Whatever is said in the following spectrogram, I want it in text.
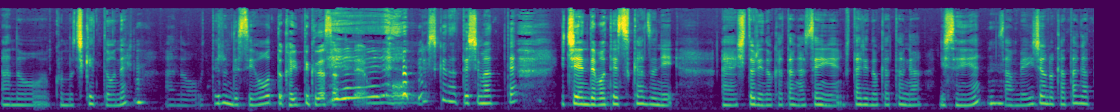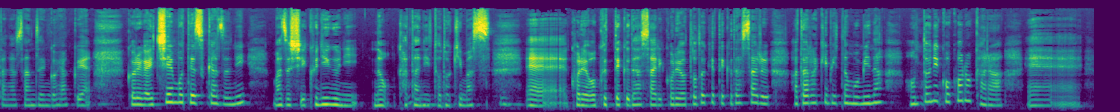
あのこのチケットをね、あの売ってるんですよとか言ってくださって、もう嬉しくなってしまって1円でも手つかずに。えー、1人の方が1,000円2人の方が2,000円、3名以上の方々が3,500円。これが1円も手つかずに貧しい国々の方に届きます、えーこれを送ってくださりこれを届けてくださる働き人も皆本当に心から、えー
